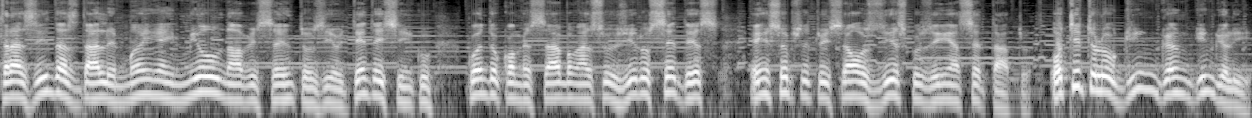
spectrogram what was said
Trazidas da Alemanha em 1985, quando começavam a surgir os CDs em substituição aos discos em acetato. O título Gingang Gingeli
